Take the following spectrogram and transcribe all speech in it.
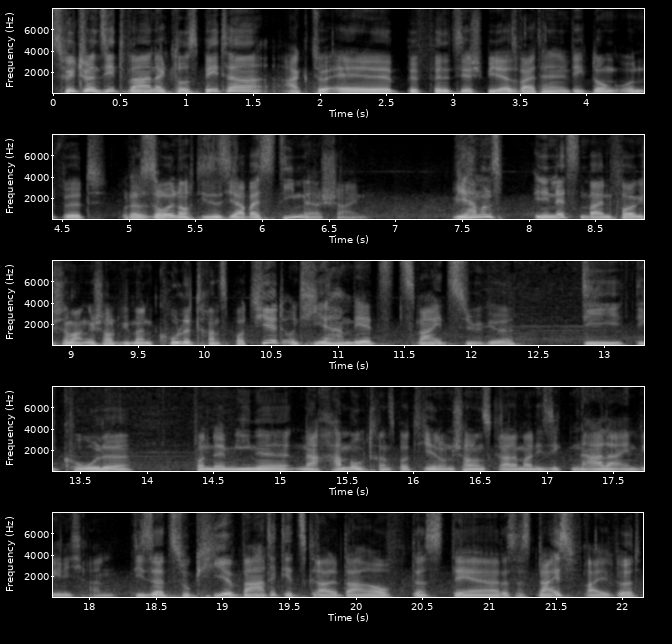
Sweet Transit war in der Closed Beta, aktuell befindet sich das Spiel also weiter in Entwicklung und wird oder soll noch dieses Jahr bei Steam erscheinen. Wir haben uns in den letzten beiden Folgen schon mal angeschaut, wie man Kohle transportiert und hier haben wir jetzt zwei Züge, die die Kohle von der Mine nach Hamburg transportieren und schauen uns gerade mal die Signale ein wenig an. Dieser Zug hier wartet jetzt gerade darauf, dass, der, dass das Gleis frei wird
